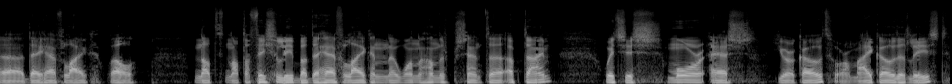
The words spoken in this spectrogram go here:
Uh, they have like, well, not not officially, but they have like a 100% uh, uptime, which is more as your code or my code at least.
